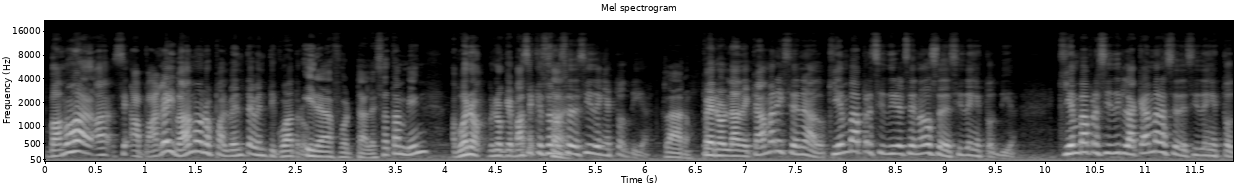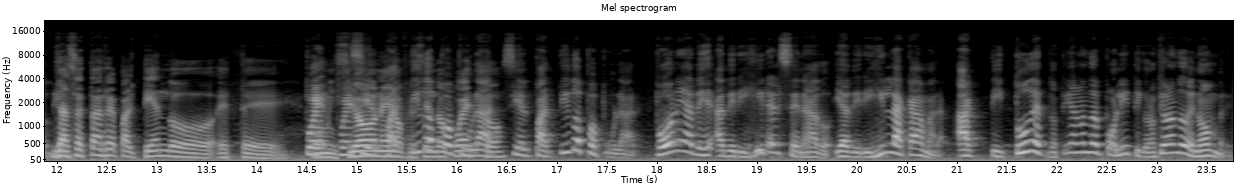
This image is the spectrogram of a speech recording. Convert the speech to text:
vamos a, apaga y vámonos para el 2024. Y la fortaleza también, Bueno, lo que pasa es que eso no se decide en estos días. claro. Pero la de Cámara y Senado, ¿quién va a presidir el Senado? Se decide en estos días. ¿Quién va a presidir la Cámara? Se decide en estos días. Ya se están repartiendo este, Pues, pues si el comisiones, Partido ofreciendo Popular, puestos. si el Partido Popular pone a, a dirigir el Senado y a dirigir la Cámara, actitudes, no estoy hablando de políticos, no estoy hablando de nombres,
